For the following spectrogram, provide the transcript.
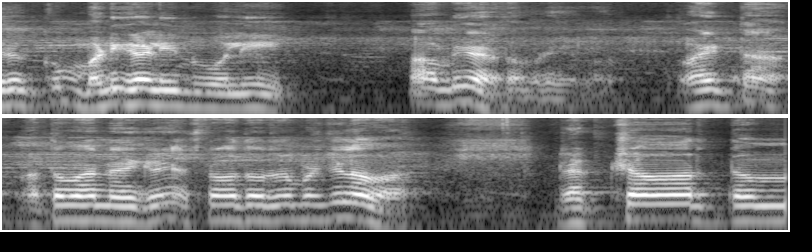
இருக்கும் மணிகளின் ஒலி அப்படின்னு அர்த்தம் பண்ணிக்கலாம். ரைட் தான் மொத்த மாதிரி நினைக்கிறேன். ஸ்லோகத்தை ஒருத்தர் படிச்சலாமா ரக்ஷார்த்தம்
